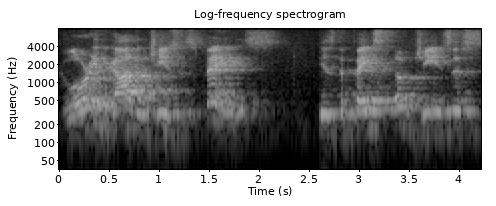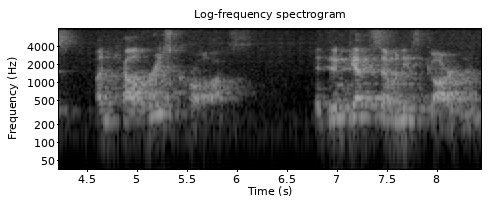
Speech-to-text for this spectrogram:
Glory of God in Jesus' face is the face of Jesus on Calvary's cross and in Gethsemane's garden.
